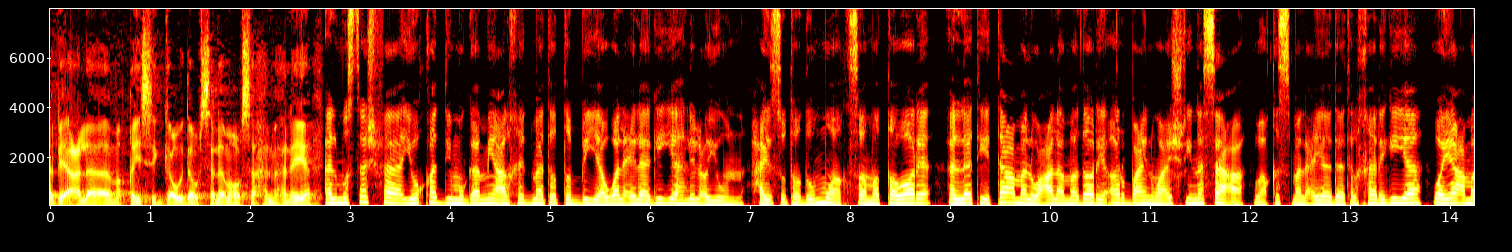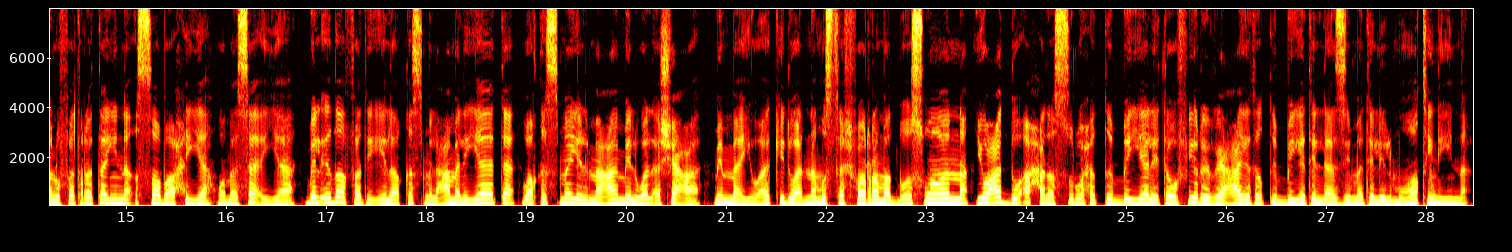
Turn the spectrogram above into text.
بأعلى مقاييس الجودة والسلامة والصحة المهنية. المستشفى يقدم جميع الخدمات الطبية والعلاجية للعيون حيث تضم أقسام الطوارئ التي تعمل على مدار 24 ساعة وقسم العيادات الخارجية ويعمل فترتين صباحية ومسائية بالإضافة إلى قسم العمليات وقسمي المعامل والأشعة مما يؤكد أن مستشفى الرمد بأسوان يعد أحد الصروح الطبية لتوفير الرعاية الطبية اللازمة للمواطنين.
